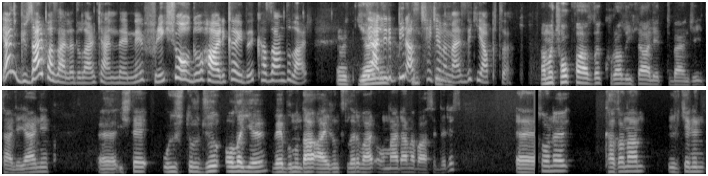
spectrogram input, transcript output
Yani güzel pazarladılar kendilerini. Freak show'du, harikaydı, kazandılar. Evet. Yani Diğerleri biraz çekememezlik yaptı. ama çok fazla kural ihlal etti bence İtalya. Yani e, işte uyuşturucu olayı ve bunun daha ayrıntıları var. Onlardan da bahsederiz. E, sonra kazanan ülkenin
